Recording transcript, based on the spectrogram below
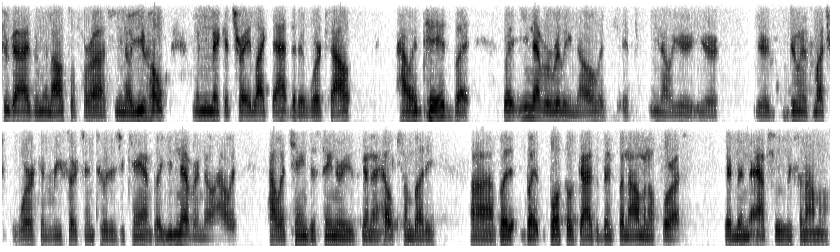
two guys and then also for us. You know, you hope when you make a trade like that that it works out how it did, but but you never really know. It's it's you know you're you're you're doing as much work and research into it as you can, but you never know how it how a change of scenery is going to help somebody. Uh, but but both those guys have been phenomenal for us. They've been absolutely phenomenal.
